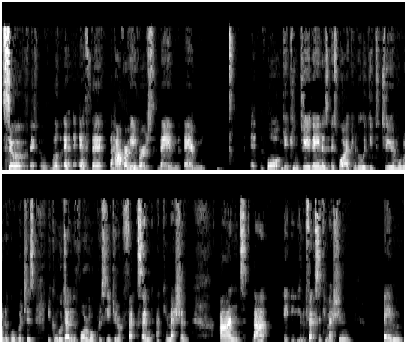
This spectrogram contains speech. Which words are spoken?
So, well, if, if the the haver havers, then um, what you can do then is, is what I kind of alluded to a moment ago, which is you can go down the formal procedure of fixing a commission. And that you would fix the commission um,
